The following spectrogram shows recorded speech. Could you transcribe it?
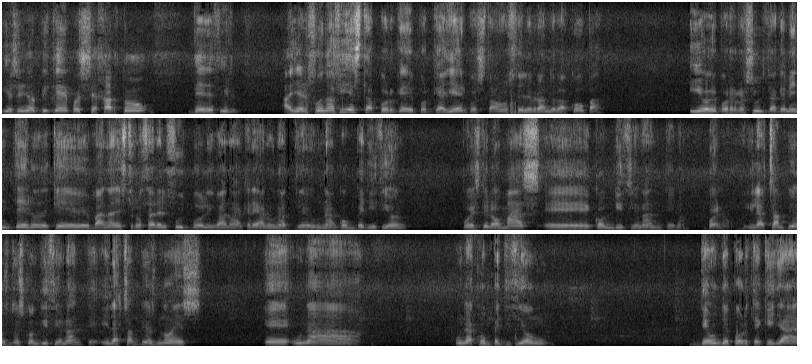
Y el señor Piqué pues se hartó de decir, ayer fue una fiesta, ¿por qué? Porque ayer pues estábamos celebrando la Copa y hoy pues resulta que me entero de que van a destrozar el fútbol y van a crear una, una competición pues de lo más eh, condicionante, ¿no? Bueno, y la Champions no es condicionante y la Champions no es eh, una una competición de un deporte que ya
